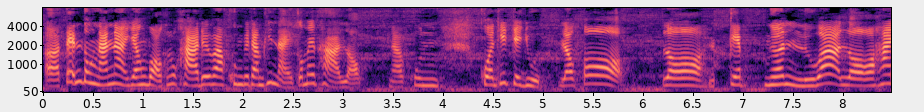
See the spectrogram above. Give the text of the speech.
เอเต็นท์ตรงนั้นน่ะยังบอกลูกค้าด้วยว่าคุณไปทำที่ไหนก็ไม่ผ่านหรอกนะคุณควรที่จะหยุดแล้วก็ รอเก็บเงินหรือว่ารอให้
